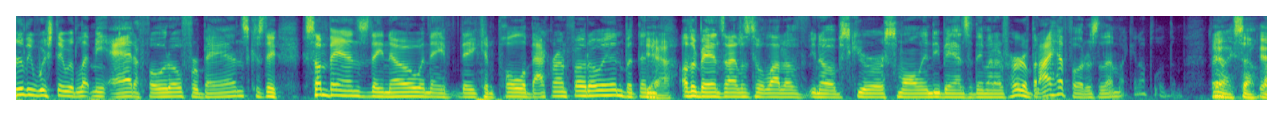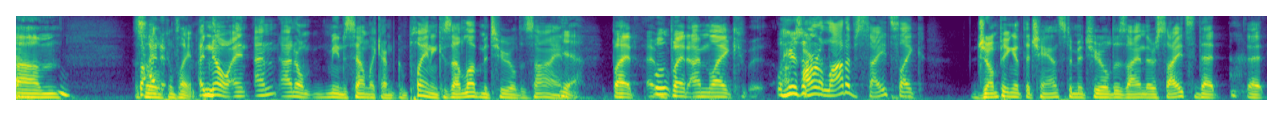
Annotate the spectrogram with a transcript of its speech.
really wish they would let me add a photo for bands because they some bands they know and they they can pull a background photo in, but then yeah. other bands bands, and I listen to a lot of you know obscure small indie bands that they might have heard of. But I have photos of them; I can upload them. But anyway, so yeah. um, that's so a little complaint. No, and, and I don't mean to sound like I'm complaining because I love material design. Yeah, but well, but I'm like, well, here's are a, a lot of sites like jumping at the chance to material design their sites that that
